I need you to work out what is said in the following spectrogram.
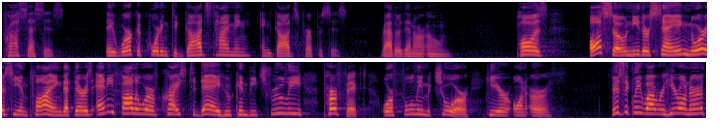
processes. They work according to God's timing and God's purposes rather than our own. Paul is also neither saying nor is he implying that there is any follower of Christ today who can be truly perfect or fully mature here on earth. Physically, while we're here on earth,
